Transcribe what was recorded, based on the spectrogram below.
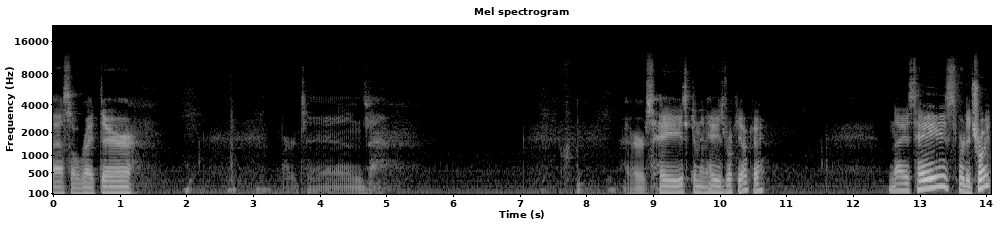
Vassell right there. Bertans. There's Hayes, Killian Hayes rookie. Okay. Nice Hayes for Detroit.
